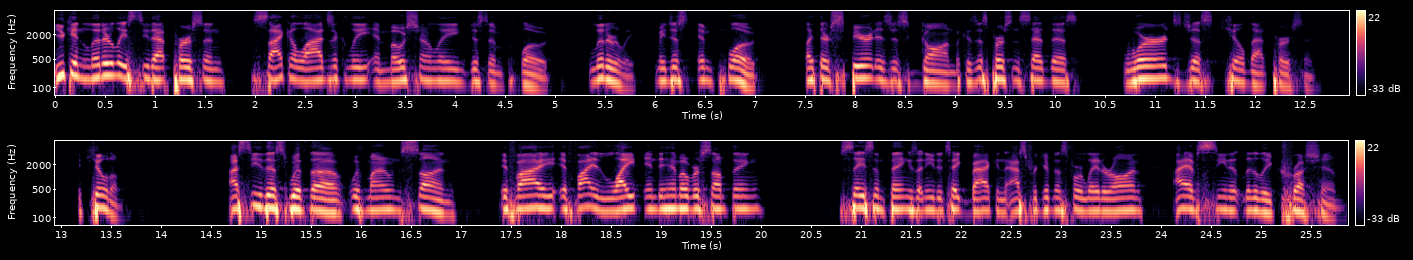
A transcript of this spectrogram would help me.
you can literally see that person psychologically, emotionally just implode. Literally. I mean, just implode. Like their spirit is just gone because this person said this. Words just killed that person. It killed him. I see this with, uh, with my own son. If I, if I light into him over something, say some things I need to take back and ask forgiveness for later on, I have seen it literally crush him.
